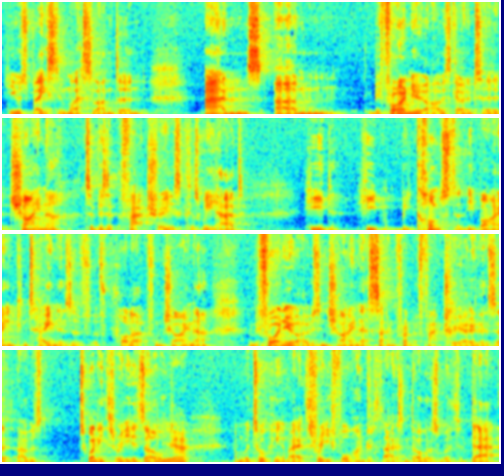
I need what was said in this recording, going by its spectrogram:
He was based in West London, and um, before I knew it, I was going to China to visit the factories because we had he'd he'd be constantly buying containers of, of product from China. And before I knew it, I was in China, sat in front of factory owners. I was 23 years old, Yeah. and we're talking about three, four hundred thousand dollars worth of debt.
